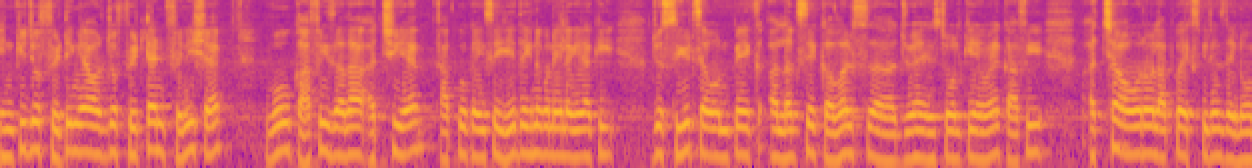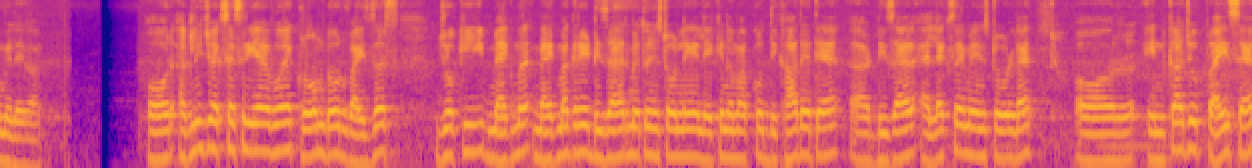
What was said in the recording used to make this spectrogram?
इनकी जो फिटिंग है और जो फिट एंड फिनिश है, वो काफ़ी ज़्यादा अच्छी है। आपको कहीं से ये देखने को नहीं लगेगा कि जो सीट्स है उन पर एक अलग से कवर्स जो है इंस्टॉल किए हुए हैं। काफ़ी अच्छा ओवरऑल आपको एक्सपीरियंस देखने को मिलेगा। और अगली जो एक्सेसरी है, वो है क्रोम डोर वाइजर्स जो कि मैगमा मैगमा ग्रे डिज़ायर में तो इंस्टॉल नहीं है, लेकिन हम आपको दिखा देते हैं। डिज़ायर एलेक्सा में इंस्टॉल्ड है और इनका जो प्राइस है,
